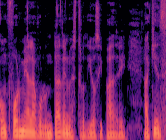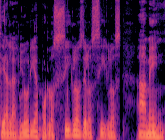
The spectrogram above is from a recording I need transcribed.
conforme a la voluntad de nuestro Dios y Padre, a quien sea la gloria por los siglos de los siglos. Amén.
